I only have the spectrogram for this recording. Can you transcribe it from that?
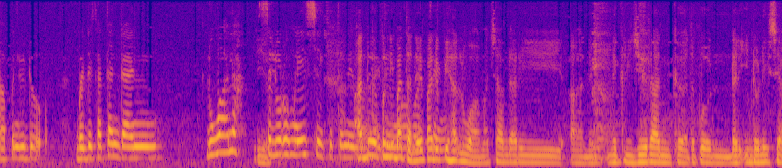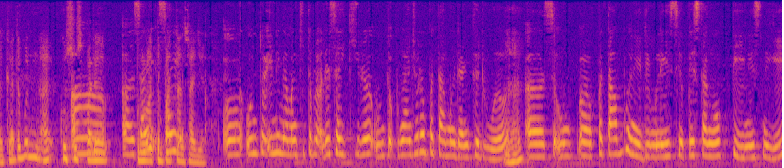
uh, penduduk berdekatan dan luar lah ya. seluruh Malaysia kita memang ada, ada penglibatan daripada pihak luar macam dari uh, negeri jiran ke ataupun dari Indonesia ke ataupun uh, khusus uh, pada uh, saya, tempatan saya, saja untuk ini memang kita berada saya kira untuk penganjuran pertama dan kedua uh-huh. uh, seum, uh, pertama ni di Malaysia pesta ngopi ni sendiri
